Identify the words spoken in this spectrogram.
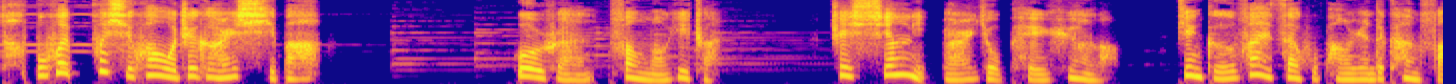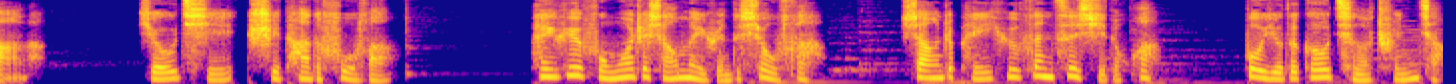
他不会不喜欢我这个儿媳吧？顾软凤眸一转，这心里边有裴玉了，便格外在乎旁人的看法了，尤其是他的父王。裴玉抚摸着小美人的秀发，想着裴玉问自己的话，不由得勾起了唇角，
